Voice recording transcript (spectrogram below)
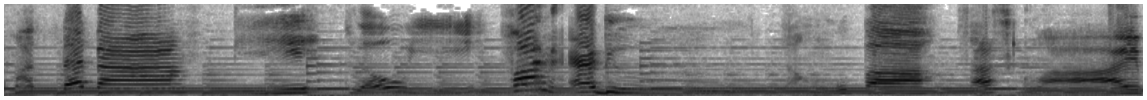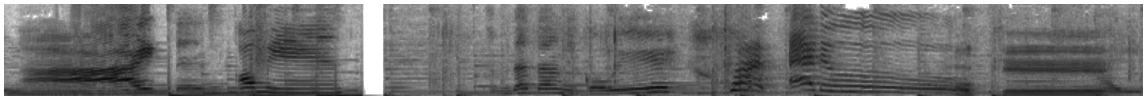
Selamat datang di Chloe Fun Edu. Jangan lupa subscribe, like, dan komen. Selamat datang di Chloe Fun Edu. Oke. Hari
